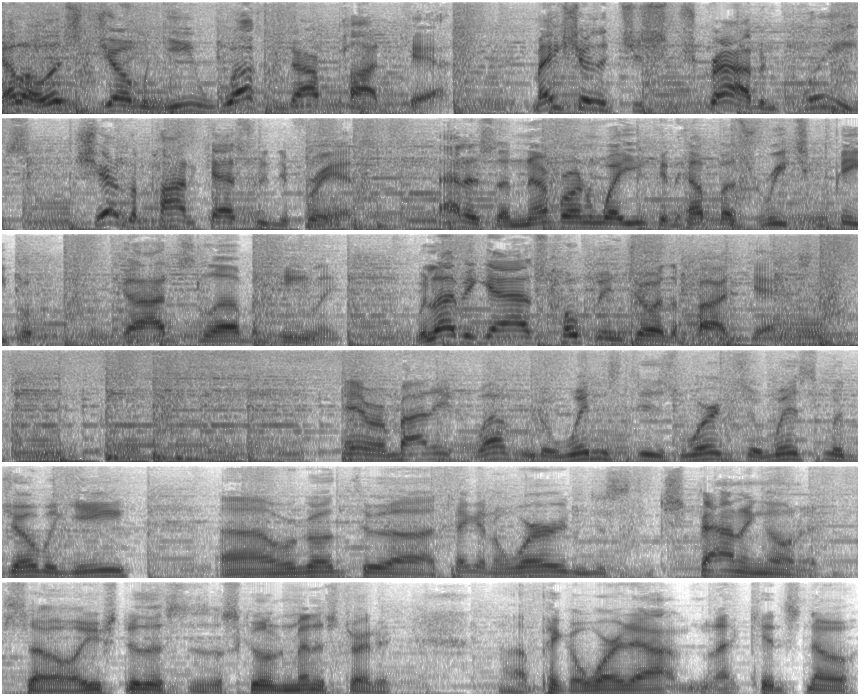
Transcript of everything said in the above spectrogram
Hello, this is Joe McGee. Welcome to our podcast. Make sure that you subscribe and please share the podcast with your friends. That is the number one way you can help us reaching people with God's love and healing. We love you guys. Hope you enjoy the podcast. Hey, everybody. Welcome to Wednesday's Words of Wisdom with Joe McGee. Uh, we're going to uh, taking a word and just expounding on it. So I used to do this as a school administrator. Uh, pick a word out and let kids know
